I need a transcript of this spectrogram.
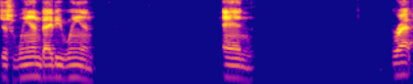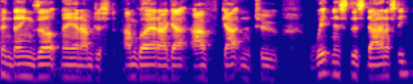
Just win, baby, win. And wrapping things up, man, I'm just I'm glad I got I've gotten to witness this dynasty.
